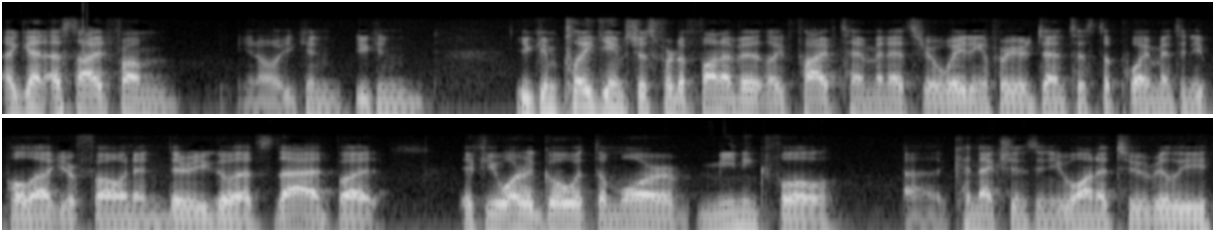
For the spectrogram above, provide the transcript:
Again, aside from, you know, you can, you can, you can play games just for the fun of it, like five ten minutes. You're waiting for your dentist appointment, and you pull out your phone, and there you go. That's that. But if you were to go with the more meaningful uh, connections, and you wanted to really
